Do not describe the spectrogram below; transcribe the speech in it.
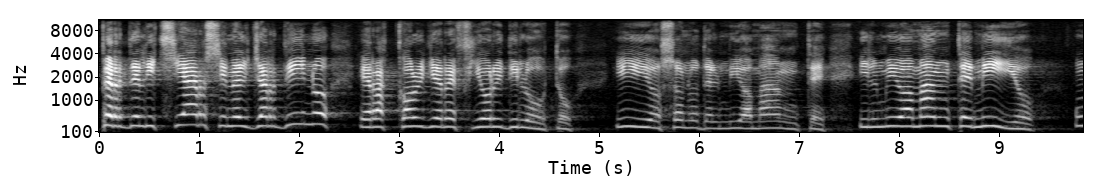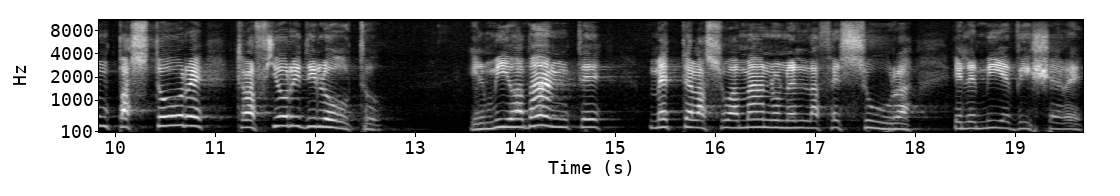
per deliziarsi nel giardino e raccogliere fiori di loto. Io sono del mio amante, il mio amante mio, un pastore tra fiori di loto. Il mio amante mette la sua mano nella fessura e le mie viscere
